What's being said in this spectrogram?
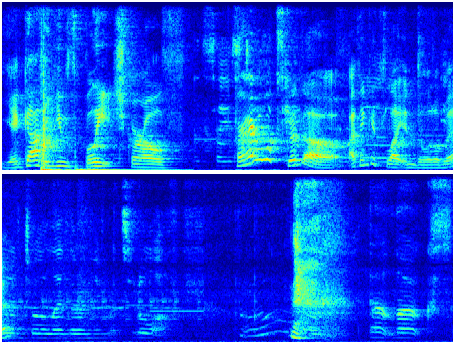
You gotta use bleach, girls. Her hair looks good though. I think it's mm, lightened a little bit. it into a leather and then rinse it all off. it looks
